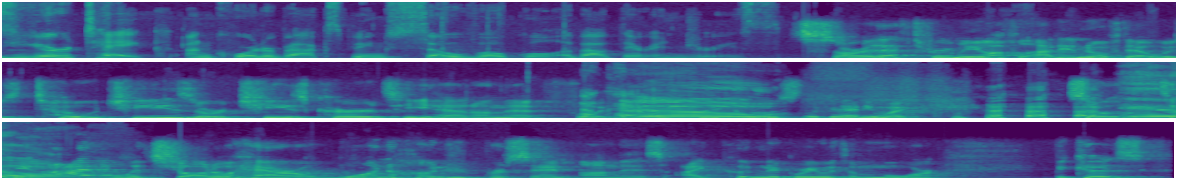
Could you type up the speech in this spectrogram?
is your take on quarterbacks being so vocal about their injuries? Sorry, that threw me off. I didn't know if that was toe cheese or cheese curds he had on that foot. Okay. That was pretty Ew. close. Look, anyway, so to me, I'm with Shaun O'Hara 100% on this. I couldn't agree with him more because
